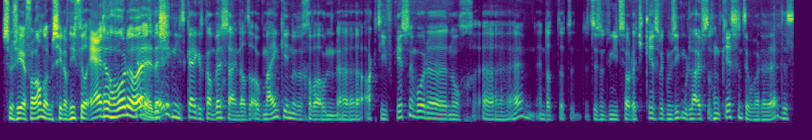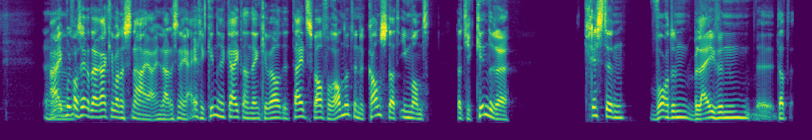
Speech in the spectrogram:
zozeer veranderd misschien, of niet veel erger geworden. Hoor. Ja, dat Dus- weet ik niet. Kijk, het kan best zijn dat ook mijn kinderen gewoon eh, actief christen worden nog. eh, hè? En dat, dat, het is natuurlijk niet zo dat je christelijke muziek moet luisteren om christen te worden. Hè? Dus, Maar ik eh, moet wel zeggen, daar raak je wel een snaar. Ja. Inderdaad, als je naar je eigen kinderen kijkt, dan denk je wel, de tijd is wel veranderd. En de kans dat iemand, dat je kinderen christen worden, blijven, eh, dat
